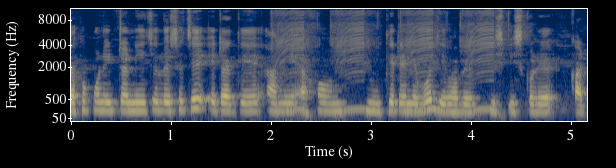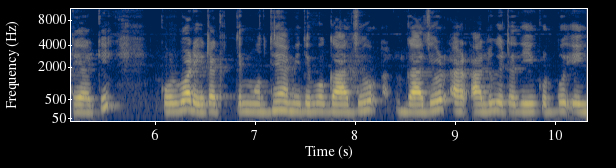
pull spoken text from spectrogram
দেখো, পনিরটা নিয়ে চলে এসেছে। এটাকে আমি এখন কেটে নেব, যেভাবে পিস পিস করে কাটে আর কি। করব, আর এটার মধ্যে আমি দেবো গাজর গাজর আর আলু এটা দিয়ে করব। এই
